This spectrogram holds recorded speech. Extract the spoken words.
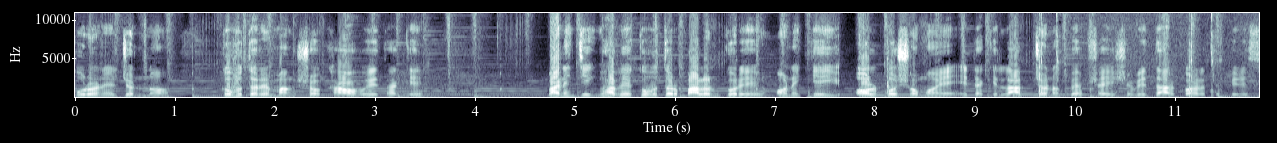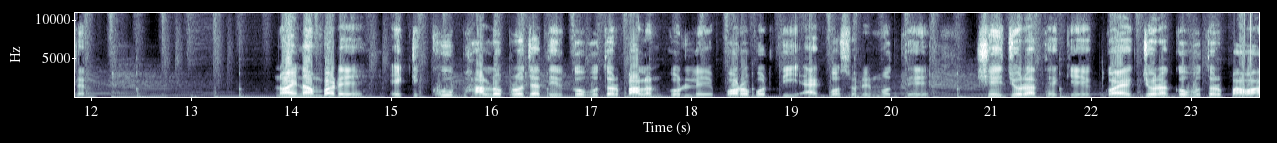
পূরণের জন্য কবুতরের মাংস খাওয়া হয়ে থাকে। বাণিজ্যিকভাবে কবুতর পালন করে অনেকেই অল্প সময়ে এটাকে লাভজনক ব্যবসা হিসেবে দাঁড় করাতে পেরেছেন। নয় নম্বরে, একটি খুব ভালো প্রজাতির কবুতর পালন করলে পরবর্তী এক বছরের মধ্যে সেই জোড়া থেকে কয়েক জোড়া কবুতর পাওয়া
